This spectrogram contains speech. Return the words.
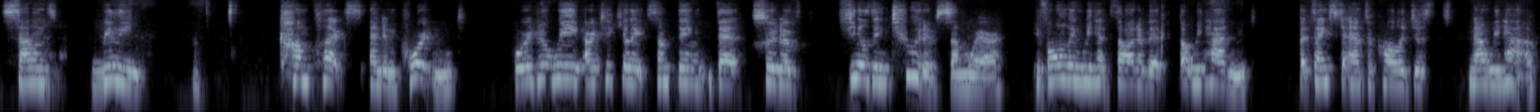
sounds really complex and important, or do we articulate something that sort of feels intuitive somewhere? If only we had thought of it, but we hadn't. But thanks to anthropologists, now we have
